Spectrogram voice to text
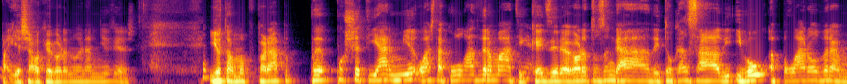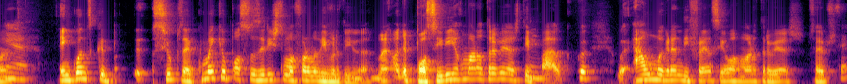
Pá, e achava que agora não era a minha vez. E eu estava-me a preparar para para, para chatear-me, lá está, com o lado dramático. Quer dizer, agora estou zangado e estou cansado e, e, vou apelar ao drama. Enquanto que, se eu puser, como é que eu posso fazer isto de uma forma divertida? Uhum. É? Olha, posso ir e arrumar outra vez. Tipo, há uma grande diferença em eu arrumar outra vez, percebes? Sim.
